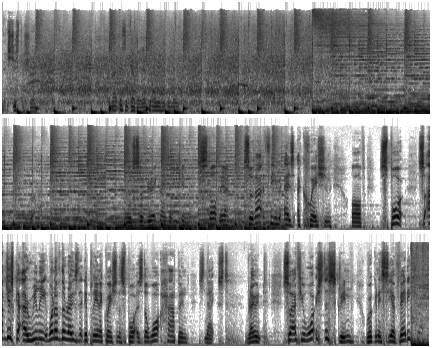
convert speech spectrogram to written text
It's just a show. And that doesn't give anything away at the moment. So if you recognise it, you can stop there. So that theme is a question of sport. So I've just got a really one of the rounds that they play in a question of sport is the what happened next round. So if you watch the screen, we're going to see a very short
